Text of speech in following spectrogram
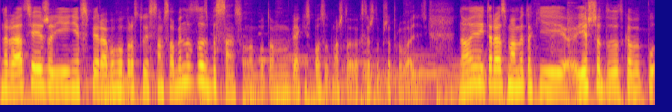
narrację, jeżeli jej nie wspiera, bo po prostu jest sam sobie, no to to jest bez sensu, no bo tam w jaki sposób masz to, chcesz to przeprowadzić. No i teraz mamy taki jeszcze dodatkowy pu-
